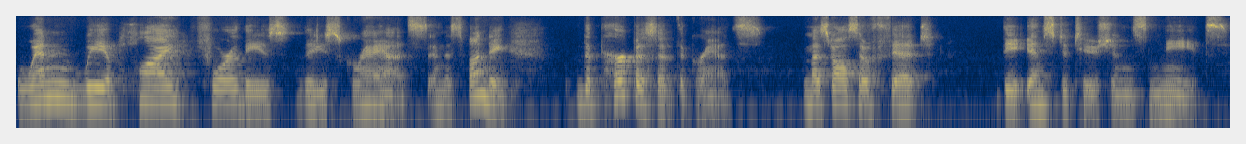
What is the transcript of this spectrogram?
when we apply for these, these grants and this funding, the purpose of the grants must also fit the institution's needs.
